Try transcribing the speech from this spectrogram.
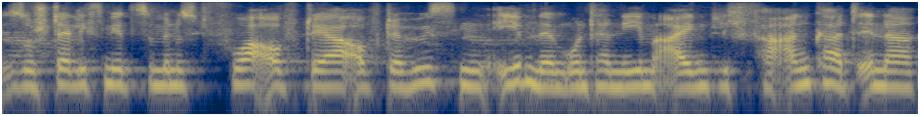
so stelle ich es mir zumindest vor, auf der, auf der höchsten Ebene im Unternehmen eigentlich verankert in der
